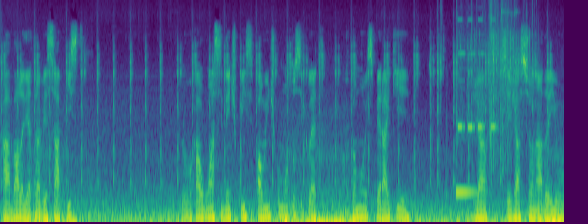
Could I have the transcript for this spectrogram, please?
cavalo ali atravessar a pista. Provocar algum acidente, principalmente com motocicleta. Então, vamos esperar aí que já seja acionado aí o,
